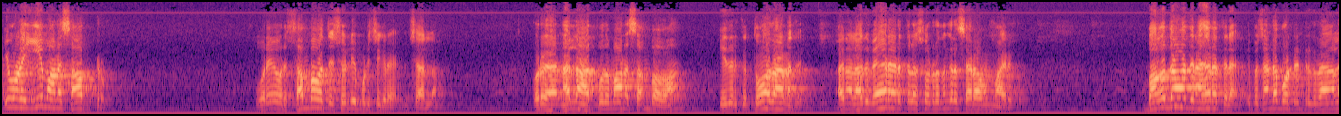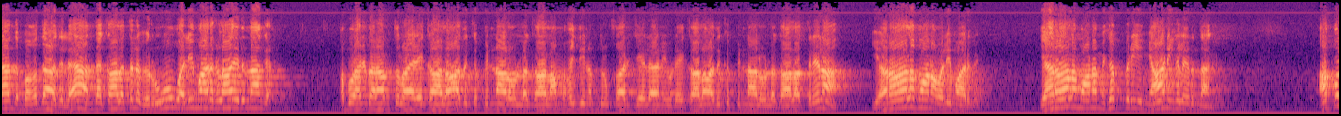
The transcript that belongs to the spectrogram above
இவனுடைய ஈமான சாப்பிட்டுரும். ஒரே ஒரு சம்பவத்தை சொல்லி முடிச்சுக்கிறேன் ஒரு நல்ல அற்புதமான சம்பவம். இதற்கு தோதானது. அதனால அது வேற இடத்துல சொல்றதுங்கிற சிரமமா இருக்கு. பகதாத் நகரத்துல இப்ப சண்டை போட்டுட்டு இருக்காங்களா அந்த பகதாதுல அந்த காலத்துல வெறும் வலிமார்களா இருந்தாங்க. அபு ஹனிபா ரஹ்மத்துல்லாஹி காலம் அதுக்கு பின்னால் உள்ள காலம் மொஹிதீன் அப்துல் கார் ஜெயலானியுடைய காலம் அதுக்கு பின்னால் உள்ள காலத்துல ஏராளமான வழிமார்கள் ஏராளமான மிகப்பெரிய ஞானிகள் இருந்தாங்க. அப்போ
